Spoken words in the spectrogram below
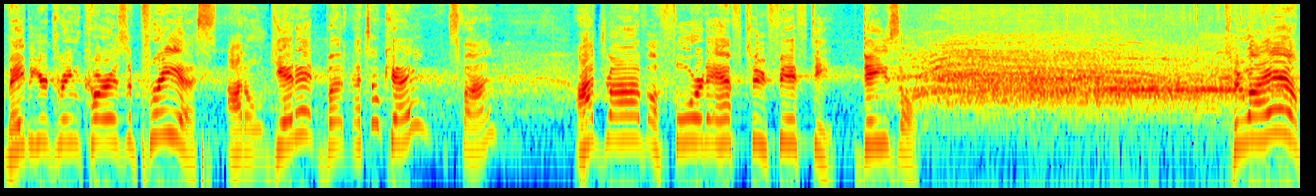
maybe your dream car is a Prius. I don't get it, but that's okay. It's fine. I drive a Ford F 250 diesel. It's who I am.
